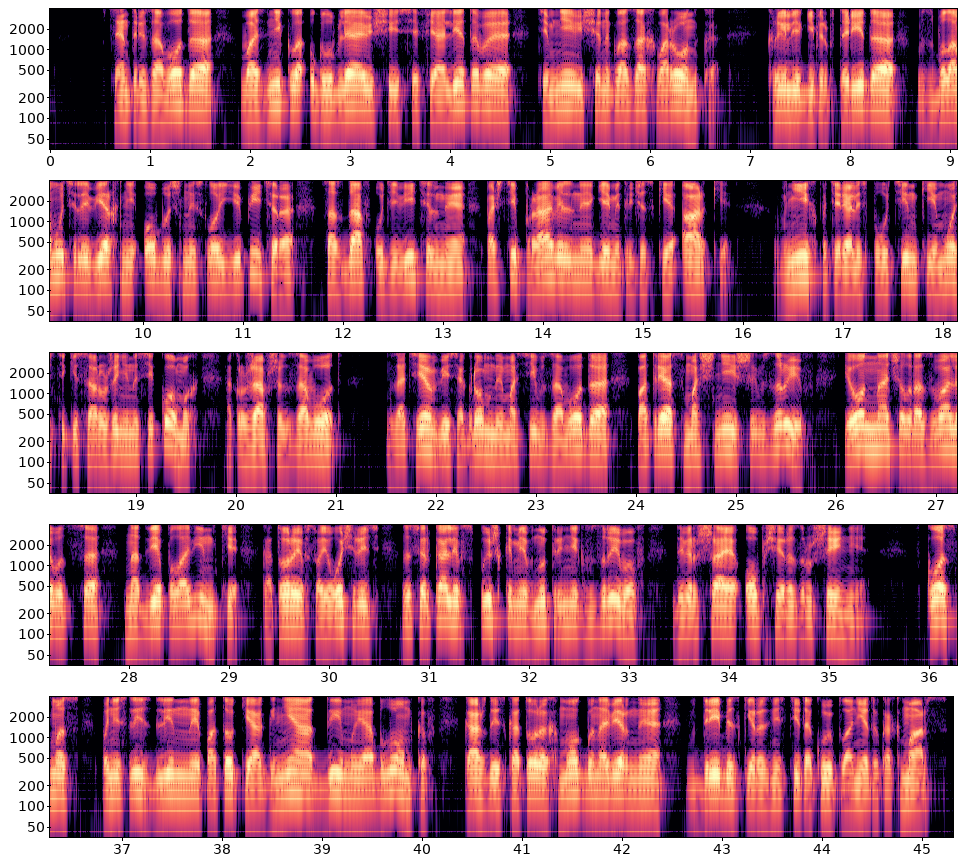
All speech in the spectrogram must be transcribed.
В центре завода возникла углубляющаяся фиолетовая, темнеющая на глазах воронка. Крылья гиперптерида взбаламутили верхний облачный слой Юпитера, создав удивительные, почти правильные геометрические арки. В них потерялись паутинки и мостики сооружений насекомых, окружавших завод. Затем весь огромный массив завода потряс мощнейший взрыв, и он начал разваливаться на две половинки, которые, в свою очередь, засверкали вспышками внутренних взрывов, довершая общее разрушение. В космос понеслись длинные потоки огня, дыма и обломков, каждый из которых мог бы, наверное, вдребезги разнести такую планету, как Марс.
